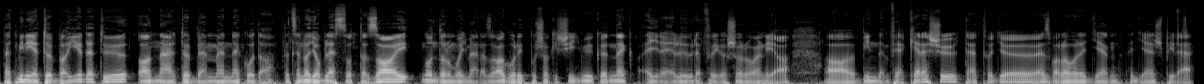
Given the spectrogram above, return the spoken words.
Tehát minél több a hirdető, annál többen mennek oda. Tehát nagyobb lesz ott a zaj, gondolom, hogy már az algoritmusok is így működnek, egyre előre fogja sorolni a, a mindenféle kereső, tehát hogy ez valahol egy ilyen, egy ilyen spirál.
